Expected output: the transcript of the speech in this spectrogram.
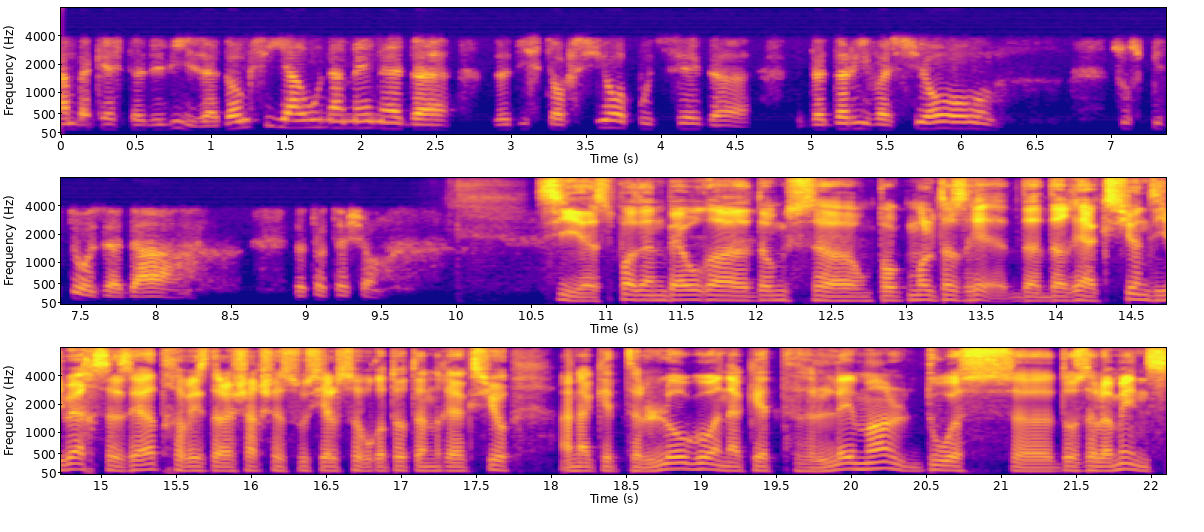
amb aquesta divisa. Doncs hi ha una mena de, de distorsió, potser de, de derivació sospitosa de, de tot això. Sí, es poden veure doncs, uh, un poc moltes re de, de reaccions diverses eh, a través de les xarxes socials, sobretot en reacció en aquest logo, en aquest lema, dues, uh, dos elements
